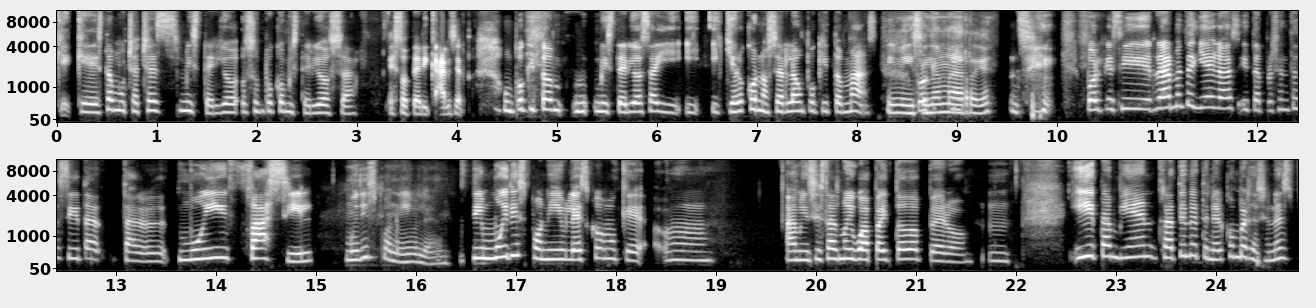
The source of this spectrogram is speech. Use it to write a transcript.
que, que esta muchacha es misteriosa, es un poco misteriosa, esotérica, ¿no es cierto? Un poquito misteriosa y, y- y quiero conocerla un poquito más. Y me hizo Porque sí, amarre. sí, porque si realmente llegas y te presentas así ta- ta- muy fácil, Muy disponible. sí, muy disponible, es como que, ah, a mí sí estás muy guapa y todo, pero... mm. Y también traten de tener conversaciones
